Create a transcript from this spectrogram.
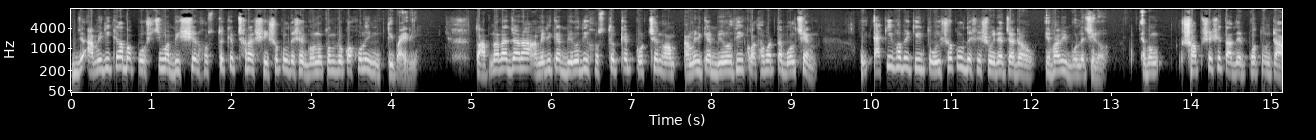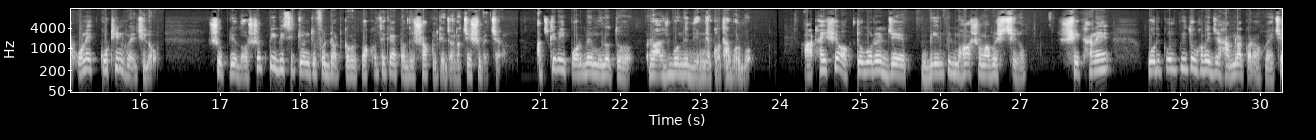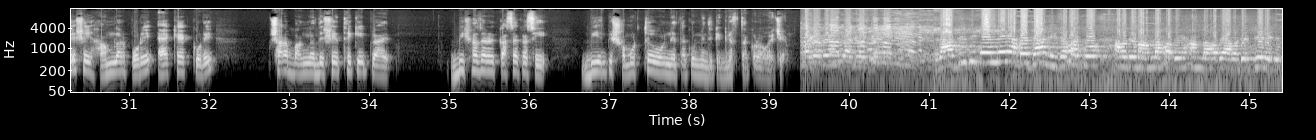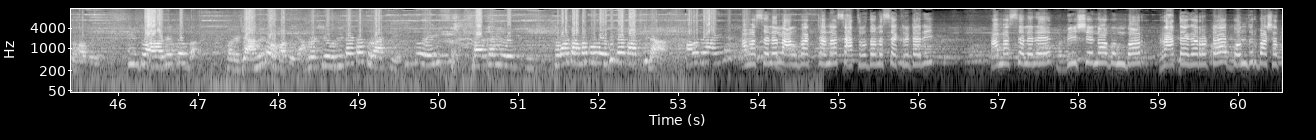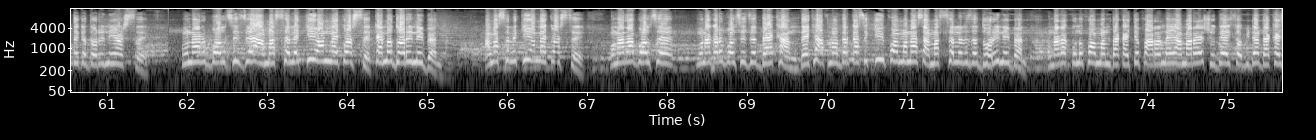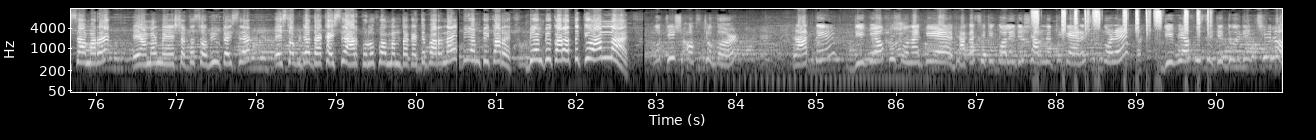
যে আমেরিকা বা পশ্চিমা বিশ্বের হস্তক্ষেপ ছাড়া সেই সকল দেশের গণতন্ত্র কখনোই মুক্তি পায়নি। তো আপনারা যারা আমেরিকা বিরোধী হস্তক্ষেপ করছেন আমেরিকা বিরোধী কথাবার্তা বলছেন, ওই একইভাবে কিন্তু ওই সকল দেশের স্বৈরাচাররাও এভাবেই বলেছিল এবং সবশেষে তাদের পতনটা অনেক কঠিন হয়েছিল। সুপ্রিয় দর্শক পিবিসি টোয়েন্টি ফোর ডট কমের পক্ষ থেকে আপনাদের সকলকে জানাচ্ছি শুভেচ্ছা। আজকের এই পর্বে মূলত রাজবন্দি দিন নিয়ে কথা বলব। আঠাইশে অক্টোবরের যে বিএনপির মহাসমাবেশ ছিল, সেখানে পরিকল্পিতভাবে যে হামলা করা হয়েছে সেই হামলার পরে এক এক করে সারা বাংলাদেশের থেকে প্রায় বিশ হাজারের কাছাকাছি বিএনপি সমর্থক এবং নেতাকর্মীদেরকে গ্রেফতার করা হয়েছে। রাজনীতি করলে আমরা জানি যে হয়তো আমাদের মামলা হবে হামলা হবে আমাদের জেলে যেতে হবে। কিন্তু আমাদের তো মানে জামিনও হবে আমরা সেই অধিকারটা তো রাখি। কিন্তু এই সরকারি তোমার তো আমরা কোনো অধিকার পাচ্ছি না। আমাদের আমার ছেলে লালবাগ থানা ছাত্র দলের সেক্রেটারি আমার ছেলেরে বিশে নভেম্বর রাত এগারোটা বন্ধুর বাসার থেকে ধরে নিয়ে আসছে। ওনার বলছি যে, আমার ছেলে কি অন্যায় করছে? কেন ধরে নিবেন? আমার ছেলে কি অন্যায় করছে? ওনারা বলছে ওনাকে বলছে যে, দেখান, দেখে আপনাদের কাছে কি প্রমাণ আছে? আমার ছেলের যে ধরে নিবেন? ওনারা কোনো প্রমাণ দেখাইতে পারে নাই আমারে, শুধু এই ছবিটা দেখাইছে আমারে। এই আমার মেয়ের সাথে ছবি উঠাইছে, এই ছবিটা দেখাইছে, আর কোনো প্রমাণ দেখাইতে পারে নাই। বিএমপি করে, বিএমপি করাতে কি অন্যায়? পঁচিশ অক্টোবর রাতে ডিবি অফিস ওনাকে ঢাকা সিটি কলেজের সামনে থেকে অ্যারেস্ট করে ডিবি অফিসে যে দুই দিন ছিল,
